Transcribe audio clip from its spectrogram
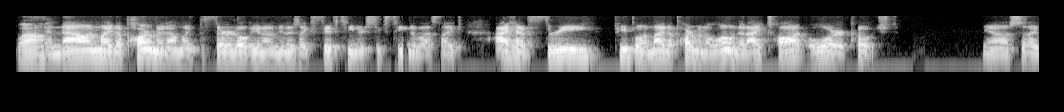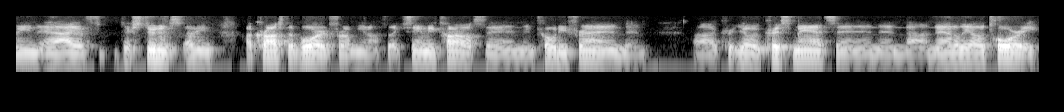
wow. And now in my department, I'm like the third. You know, I mean, there's like 15 or 16 of us. Like I have three people in my department alone that I taught or coached. You know, so I mean, and I have there's students. I mean, across the board from you know like Sammy Carlson and Cody Friend and uh, you know Chris Manson and uh, Natalie Alatori,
